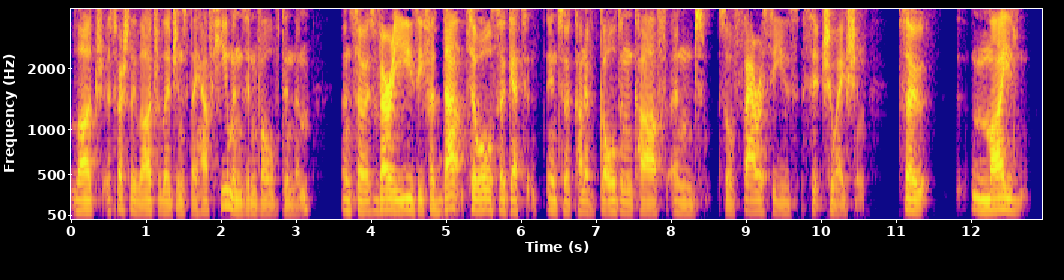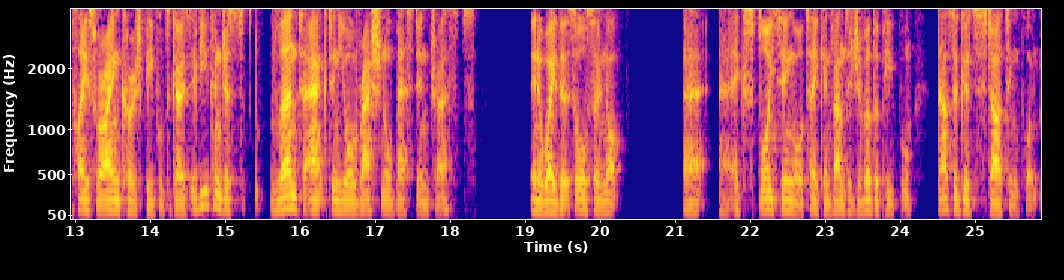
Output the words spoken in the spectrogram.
large, especially large religions, they have humans involved in them. And so it's very easy for that to also get into a kind of golden calf and sort of Pharisees situation. So my place where I encourage people to go is if you can just learn to act in your rational best interests in a way that's also not uh, uh, exploiting or taking advantage of other people, that's a good starting point.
